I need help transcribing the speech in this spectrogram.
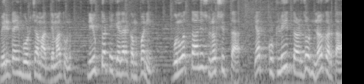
मेरीटाईम बोर्डच्या माध्यमातून नियुक्त ठेकेदार कंपनी गुणवत्ता आणि सुरक्षितता यात कुठलीही तडजोड न करता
